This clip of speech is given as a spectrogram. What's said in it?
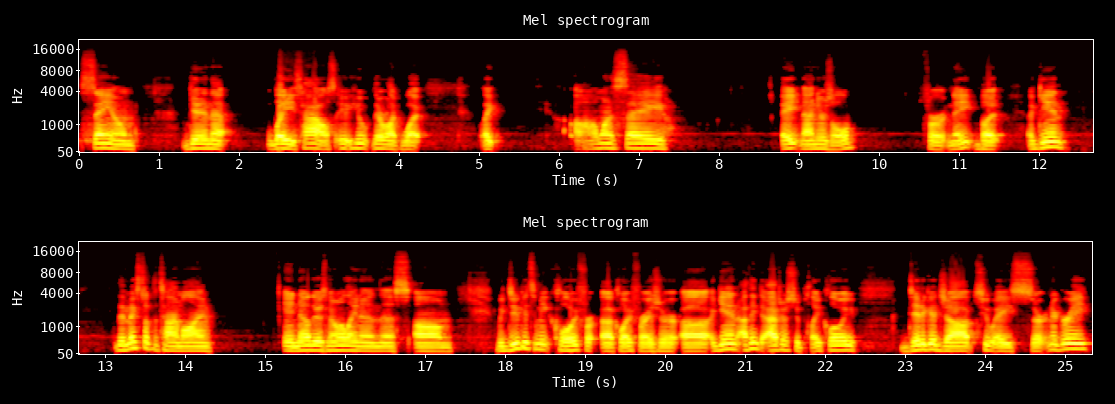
Sam get in that lady's house, he, he, they were like, what? Like, I want to say eight, nine years old for Nate. But again, they mixed up the timeline. And no, there's no Elena in this. Um, we do get to meet Chloe for uh, Chloe Frazer. Uh, again, I think the actress who played Chloe did a good job to a certain degree,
